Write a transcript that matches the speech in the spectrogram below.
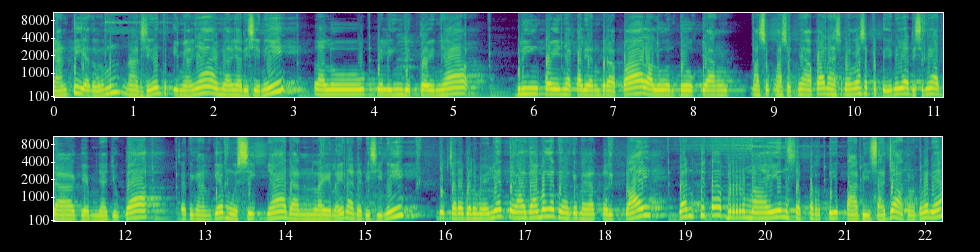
ganti ya teman-teman. Nah, di sini untuk emailnya, emailnya di sini. Lalu billing bitcoinnya, billing poinnya kalian berapa. Lalu untuk yang masuk-masuknya apa. Nah, sebenarnya seperti ini ya. Di sini ada gamenya juga, settingan game, musiknya dan lain-lain ada di sini. Untuk cara bermainnya tinggal gampang ya, tinggal kita klik play dan kita bermain seperti tadi saja teman-teman ya.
